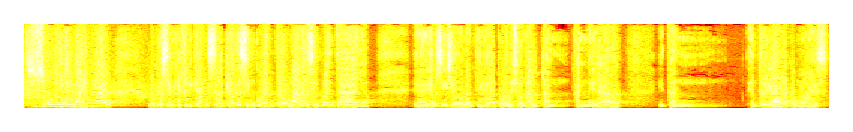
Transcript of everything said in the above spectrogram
solo hay que imaginar lo que significan cerca de 50 o más de 50 años en ejercicio de una actividad profesional tan negada y tan entregada como es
